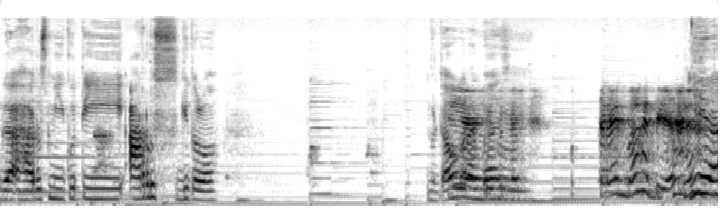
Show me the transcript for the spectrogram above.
nggak harus mengikuti arus gitu loh. Menurut aku iya, keren banget sih. Keren banget ya. Iya.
